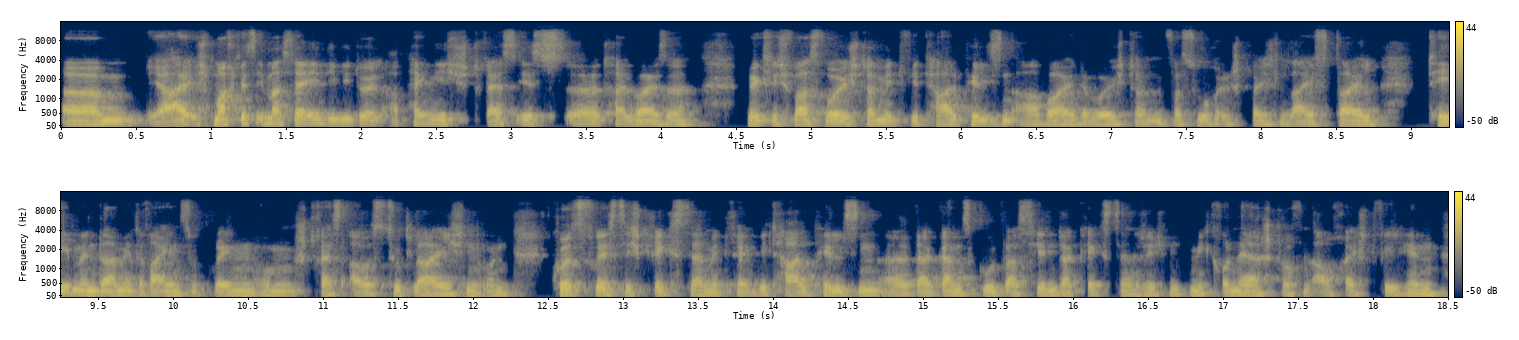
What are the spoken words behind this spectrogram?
Ähm, ja, ich mache das immer sehr individuell abhängig. Stress ist äh, teilweise wirklich was, wo ich dann mit Vitalpilzen arbeite, wo ich dann versuche, entsprechend Lifestyle-Themen damit reinzubringen, um Stress auszugleichen. Und kurzfristig kriegst du mit Vitalpilzen äh, da ganz gut was hin. Da kriegst du natürlich mit Mikronährstoffen auch recht viel hin,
